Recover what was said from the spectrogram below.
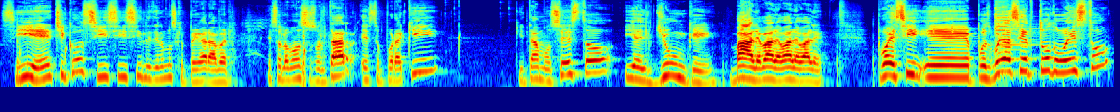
Sí, eh, chicos. Sí, sí, sí, le tenemos que pegar. A ver. Esto lo vamos a soltar. Esto por aquí. Quitamos esto. Y el yunque. Vale, vale, vale, vale. Pues sí, eh, pues voy a hacer todo esto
